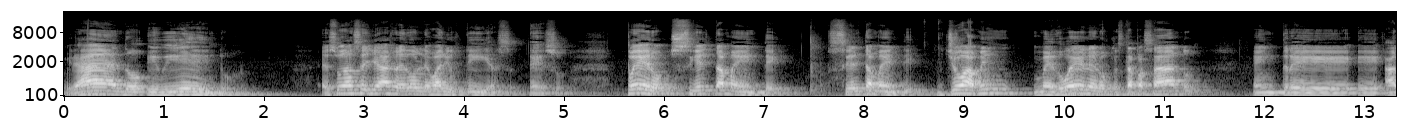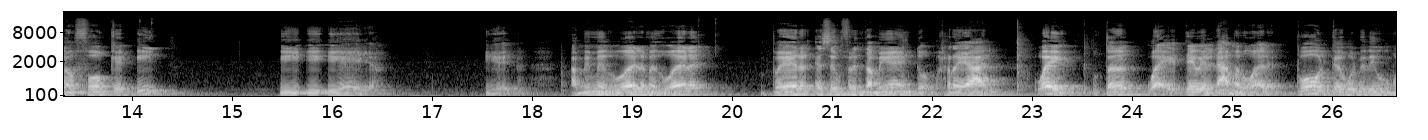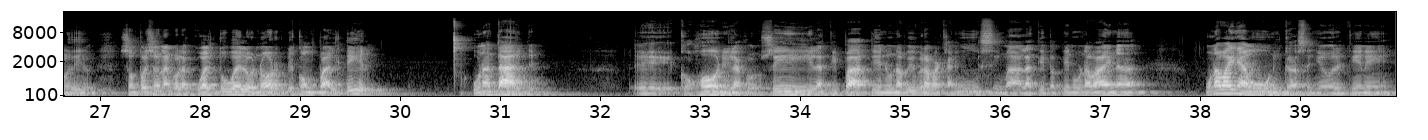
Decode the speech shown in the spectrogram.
mirando y viendo. Eso hace ya alrededor de varios días, eso. Pero ciertamente, ciertamente, yo a mí me duele lo que está pasando entre eh, Alofoque y, y, y, ella. Y ella. A mí me duele, me duele ver ese enfrentamiento real. Güey, usted, güey, de verdad me duele. Porque, vuelvo y digo, como le digo, son personas con las cuales tuve el honor de compartir una tarde eh, con la conocí, la tipa tiene una vibra bacanísima, la tipa tiene una vaina, una vaina única, señores, tiene,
